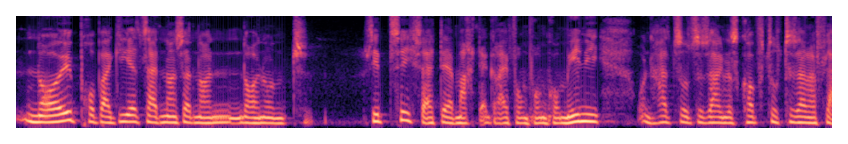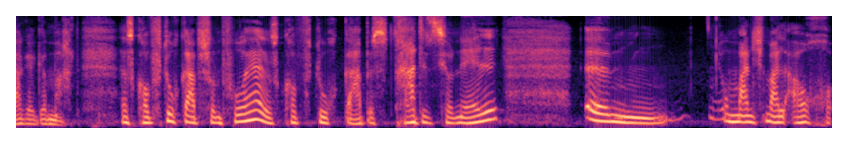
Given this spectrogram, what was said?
neu propagiert seit 1979, seit der Machtergreifung von Khomeini und hat sozusagen das Kopftuch zu seiner Flagge gemacht. Das Kopftuch gab es schon vorher, das Kopftuch gab es traditionell. Ähm, und manchmal auch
